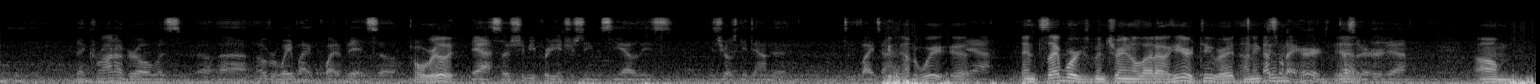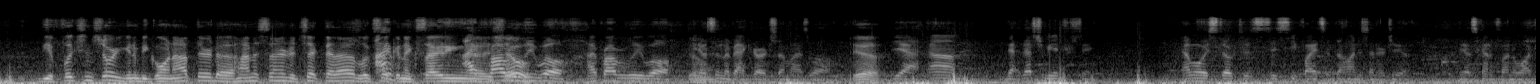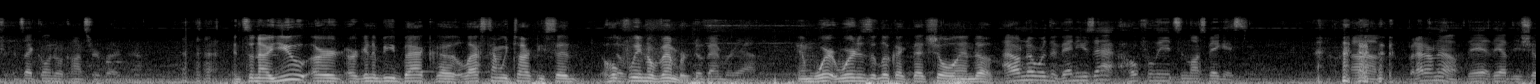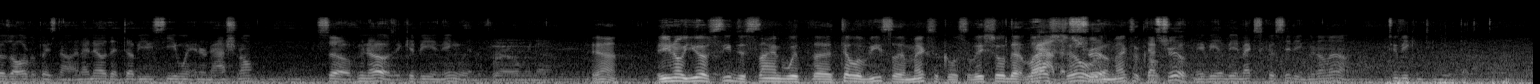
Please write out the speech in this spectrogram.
the Carano girl was uh, uh, overweight by quite a bit. So Oh, really? yeah, so it should be pretty interesting to see how these these girls get down to, to fight time. Get down to weight. Yeah. Yeah. And Cyborg's been training a lot out here too, right? Huntington. That's what I heard. That's Yeah. what I heard. Yeah. Um, the Affliction Show. Are you going to be going out there to Honda Center to check that out? It looks I- like an exciting uh, I probably show. will. I probably will. You know, it's in the backyard, so I might as well. Yeah. Yeah, um, that, that should be interesting. I'm always stoked to, to see fights at the Honda Center too. You know, it's kind of fun to watch. It's like going to a concert, but no. And so now you are, are going to be back. Uh, last time we talked, you said hopefully in November. November, yeah. And where where does it look like that show will end up? I don't know where the venue's at. Hopefully, it's in Las Vegas. Um, but I don't know. They, they have these shows all over the place now, and I know that WEC went international. So who knows? It could be in England for all we know. Yeah. You know, UFC just signed with uh, Televisa in Mexico, so they showed that last yeah, show true. in Mexico. That's true. Maybe it'll be in Mexico City. We don't know. To be continued.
